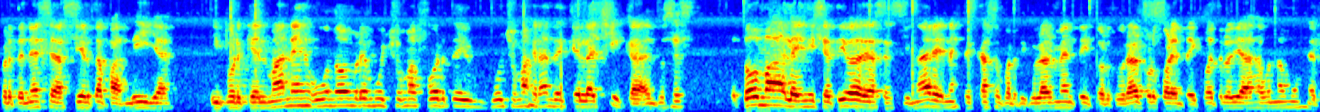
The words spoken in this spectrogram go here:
pertenece a cierta pandilla, y porque el man es un hombre mucho más fuerte y mucho más grande que la chica, entonces toma la iniciativa de asesinar, en este caso particularmente, y torturar por 44 días a una mujer,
